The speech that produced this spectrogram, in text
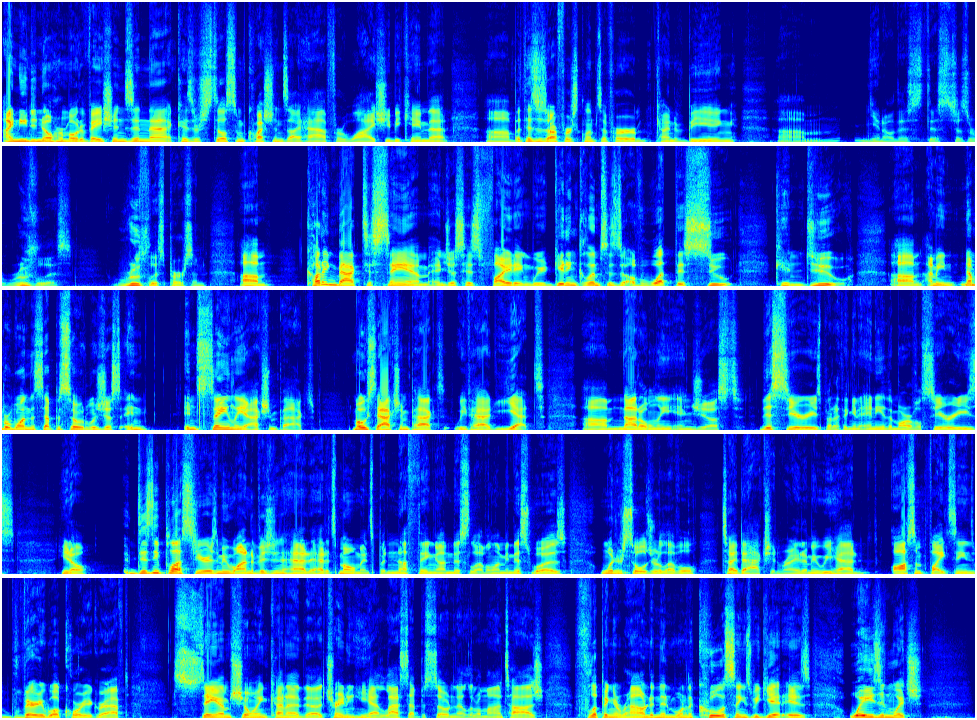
I need to know her motivations in that because there's still some questions I have for why she became that. Uh, but this is our first glimpse of her kind of being, um, you know, this this just ruthless, ruthless person. Um, cutting back to Sam and just his fighting, we're getting glimpses of what this suit can do. Um, I mean, number one, this episode was just in, insanely action packed, most action packed we've had yet. Um, not only in just this series, but I think in any of the Marvel series. You know, Disney Plus series. I mean, WandaVision had had its moments, but nothing on this level. I mean, this was Winter Soldier level type action, right? I mean, we had awesome fight scenes, very well choreographed. Sam showing kind of the training he had last episode in that little montage, flipping around, and then one of the coolest things we get is ways in which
